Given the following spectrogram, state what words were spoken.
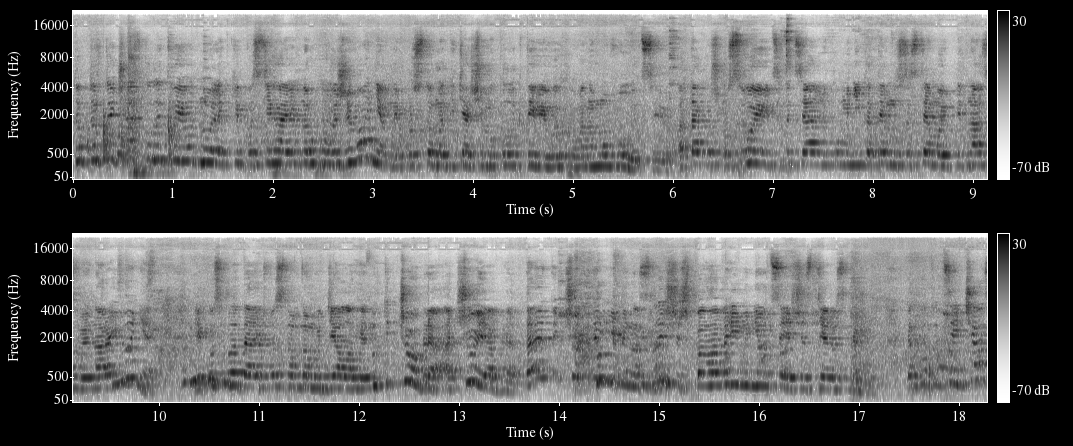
Тобто в той час, коли твої однолітки постігають науку виживання в непростому дитячому колективі, вихованому вулицею, а також освоюють спеціальну комунікативну систему під назвою на районі, яку складають в основному діалоги «Ну ти чо, бля, а чо я, бля? Та ти чо ти іменно слышиш? Поговори мені оце, я щас тебе розкажу. Так от у цей час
